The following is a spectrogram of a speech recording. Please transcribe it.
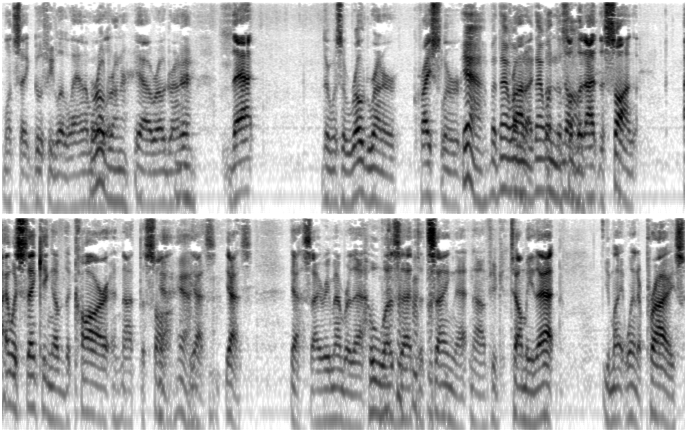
what's that goofy little animal? Roadrunner. Yeah, Roadrunner. Yeah. That there was a Roadrunner Chrysler Yeah, but that wasn't that but- wasn't the no, song. but I, the song. I was thinking of the car and not the song. Yeah, yeah. Yes, yes, yes. I remember that. Who was that that sang that? Now, if you could tell me that, you might win a prize.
